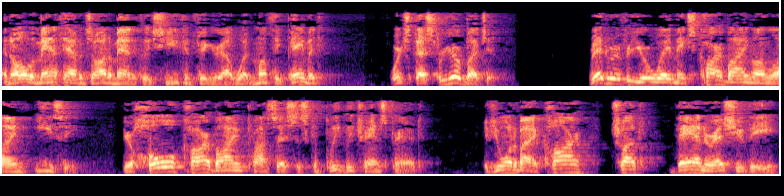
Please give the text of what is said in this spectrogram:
and all the math happens automatically so you can figure out what monthly payment works best for your budget. Red River Your Way makes car buying online easy. Your whole car buying process is completely transparent. If you want to buy a car, truck, van, or SUV,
